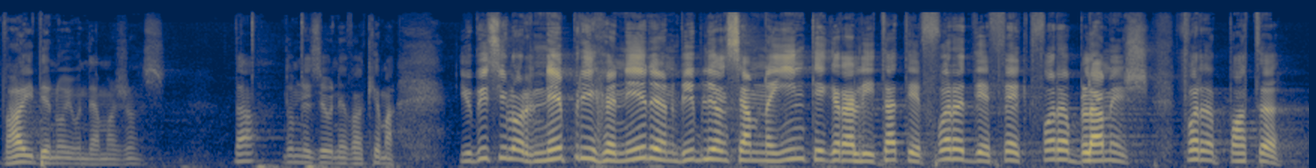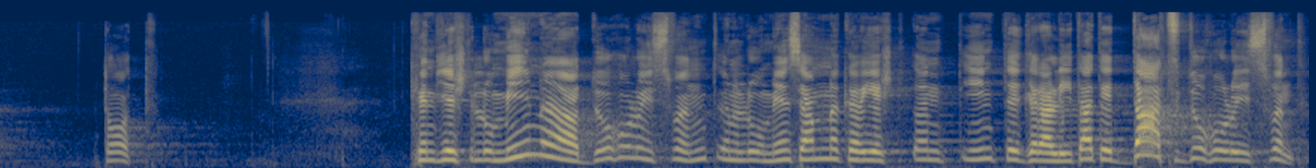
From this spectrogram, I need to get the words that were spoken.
Vai de noi unde am ajuns. Da, Dumnezeu ne va chema. Iubiților, neprihănire în Biblie înseamnă integralitate, fără defect, fără blameș, fără pată, tot. Când ești lumina Duhului Sfânt în lume, înseamnă că ești în integralitate dat Duhului Sfânt.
